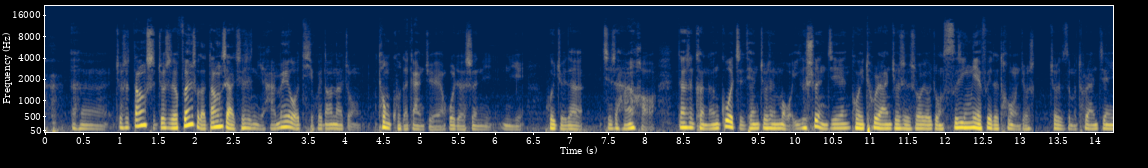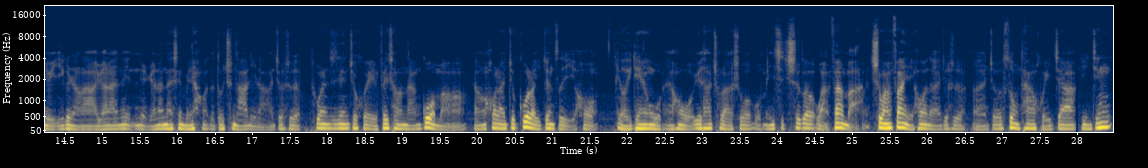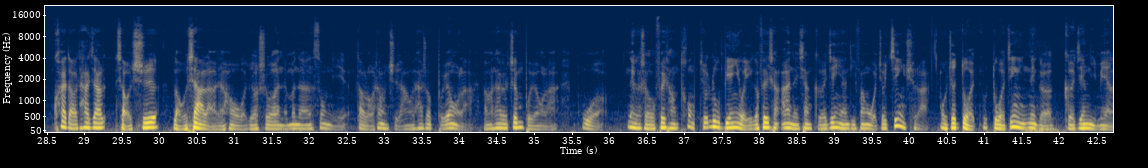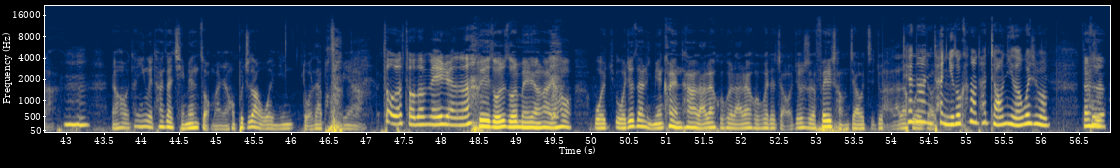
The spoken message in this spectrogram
嗯，就是当时就是分手的当下，其实你还没有体会到那种痛苦的感觉，或者是你你会觉得其实还好，但是可能过几天就是某一个瞬间会突然就是说有种撕心裂肺的痛，就是就是怎么突然间有一个人啊，原来那那原来那些美好的都去哪里了？就是突然之间就会非常难过嘛啊。然后后来就过了一阵子以后，有一天我然后我约他出来说我们一起吃个晚饭吧。吃完饭以后呢，就是嗯、就送他回家，已经快到他家小区楼下了。然后我就说能不能送你到楼上去？然后他说不用了。然后他说真不用了。我那个时候非常痛，就路边有一个非常暗的像隔间一样的地方，我就进去了，我就躲躲进那个隔间里面了。嗯然后他因为他在前面走嘛，然后不知道我已经躲在旁边了。走着走着没人了。对，走着走着没人了，然后我我就在里面看见他来来回回来来回回的找，就是非常焦急，就来来回回着急。他你都看到他找你了，为什么？但是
